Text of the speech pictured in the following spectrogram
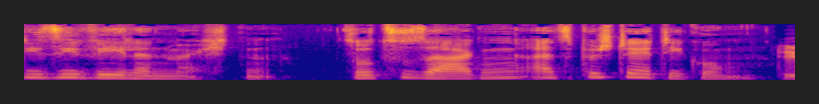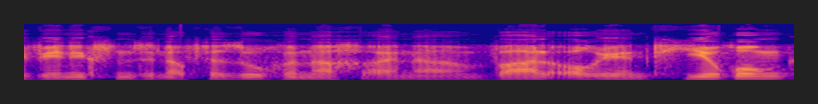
die sie wählen möchten sozusagen als Bestätigung. Die wenigsten sind auf der Suche nach einer Wahlorientierung.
